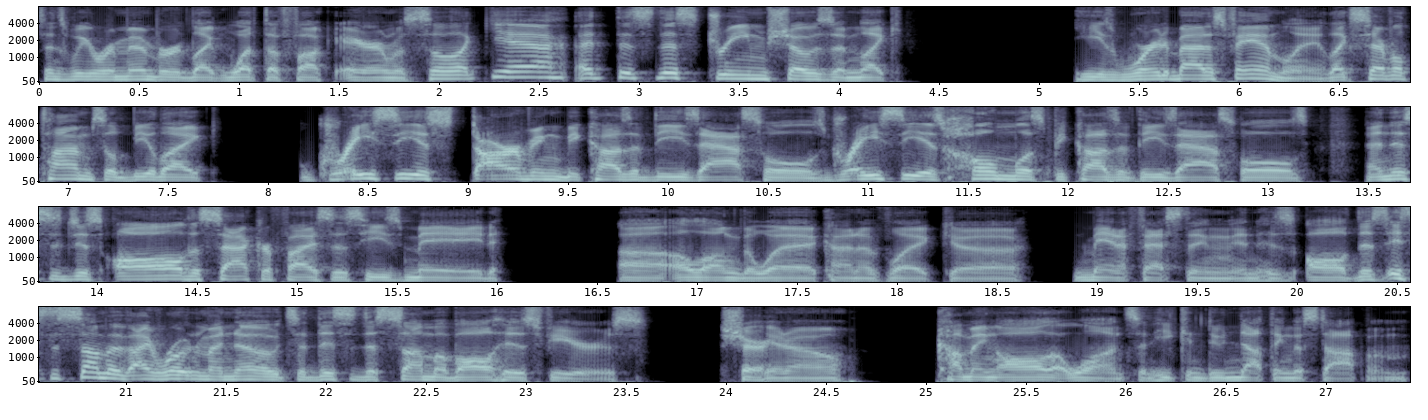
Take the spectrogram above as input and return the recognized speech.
Since we remembered like what the fuck Aaron was. So like, yeah, this this dream shows him like he's worried about his family. Like several times he'll be like, Gracie is starving because of these assholes. Gracie is homeless because of these assholes. And this is just all the sacrifices he's made uh, along the way, kind of like uh, manifesting in his all this. It's the sum of, I wrote in my notes that this is the sum of all his fears, Sure. you know, coming all at once, and he can do nothing to stop him.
